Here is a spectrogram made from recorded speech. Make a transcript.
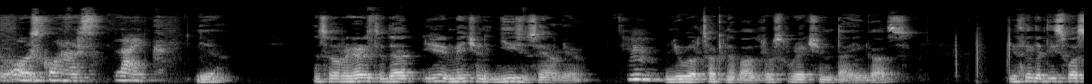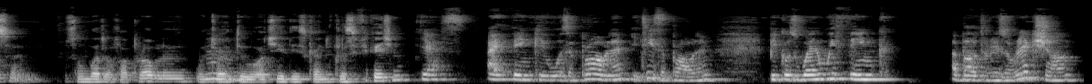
or all scholars like. Yeah. And so, regarding to that, you mentioned Jesus earlier when you were talking about resurrection, dying gods. You think that this was um, somewhat of a problem when trying to achieve this kind of classification? Yes, I think it was a problem. It is a problem because when we think about resurrection,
